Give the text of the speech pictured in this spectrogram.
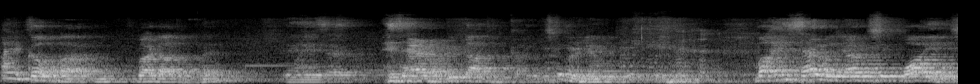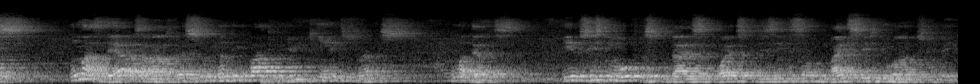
Há um campo lá, guardado, né? É, reserva, obrigado, Ricardo. Isso que eu me lembro. Uma reserva de árvores sequoias. Uma delas, amados, parece que tem 4.500 anos. Uma delas. E existem outros lugares sequoias que dizem que são mais de 6 mil anos também.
